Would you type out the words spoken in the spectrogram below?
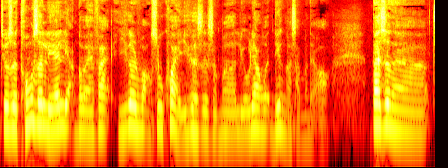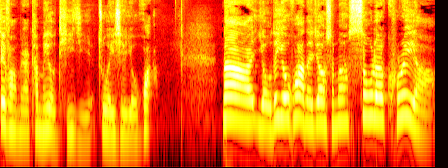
就是同时连两个 WiFi，一个是网速快，一个是什么流量稳定啊什么的啊。但是呢，这方面它没有提及做一些优化。那有的优化呢，叫什么 Solar Cree 啊？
